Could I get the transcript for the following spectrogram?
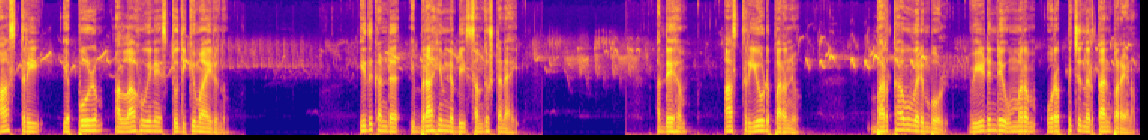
ആ സ്ത്രീ എപ്പോഴും അള്ളാഹുവിനെ സ്തുതിക്കുമായിരുന്നു. ഇത് കണ്ട് ഇബ്രാഹിം നബി സന്തുഷ്ടനായി. അദ്ദേഹം ആ സ്ത്രീയോട് പറഞ്ഞു ഭർത്താവ് വരുമ്പോൾ വീടിന്റെ ഉമ്മറം ഉറപ്പിച്ചു നിർത്താൻ പറയണം.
